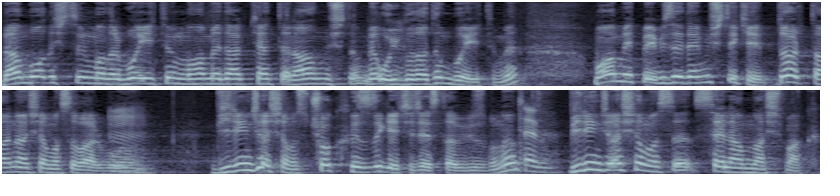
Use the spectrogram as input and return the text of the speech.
Ben bu alıştırmaları, bu eğitimi Muhammed Alpkent'ten almıştım ve uyguladım bu eğitimi. Muhammed Bey bize demişti ki dört tane aşaması var bu. Birinci aşaması çok hızlı geçeceğiz tabii biz bunu. Tabii. Birinci aşaması selamlaşmak.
